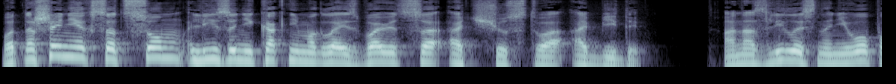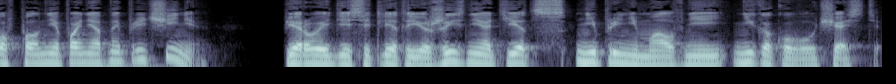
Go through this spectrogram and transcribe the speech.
В отношениях с отцом Лиза никак не могла избавиться от чувства обиды. Она злилась на него по вполне понятной причине. Первые 10 лет ее жизни отец не принимал в ней никакого участия.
